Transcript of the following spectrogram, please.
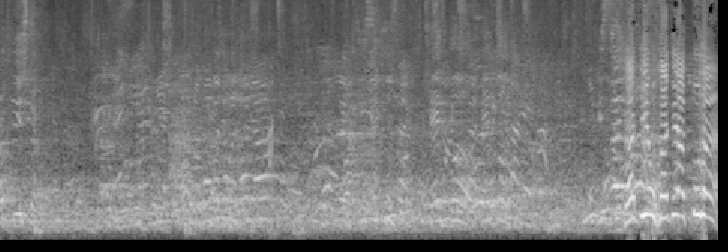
Отлично! Уходи, уходи оттуда.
